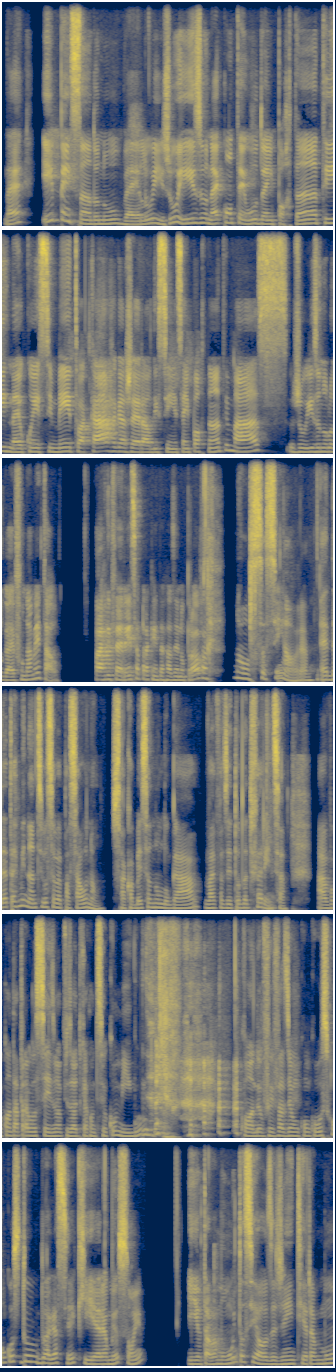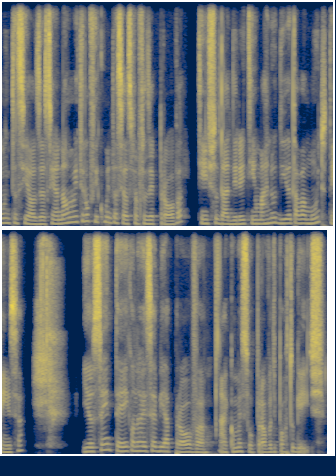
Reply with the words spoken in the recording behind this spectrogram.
Né? E pensando no belo e juízo, né? Conteúdo é importante, né? O conhecimento, a carga geral de ciência é importante, mas o juízo no lugar é fundamental. Faz diferença para quem está fazendo prova? Nossa senhora, é determinante se você vai passar ou não. Se a cabeça no lugar vai fazer toda a diferença. Ah, vou contar para vocês um episódio que aconteceu comigo. quando eu fui fazer um concurso, concurso do, do HC, que era o meu sonho. E eu tava muito ansiosa, gente, era muito ansiosa. Assim, eu normalmente não fico muito ansiosa para fazer prova. Tinha estudado direitinho, mas no dia eu tava muito tensa. E eu sentei, quando eu recebi a prova, aí começou prova de português.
